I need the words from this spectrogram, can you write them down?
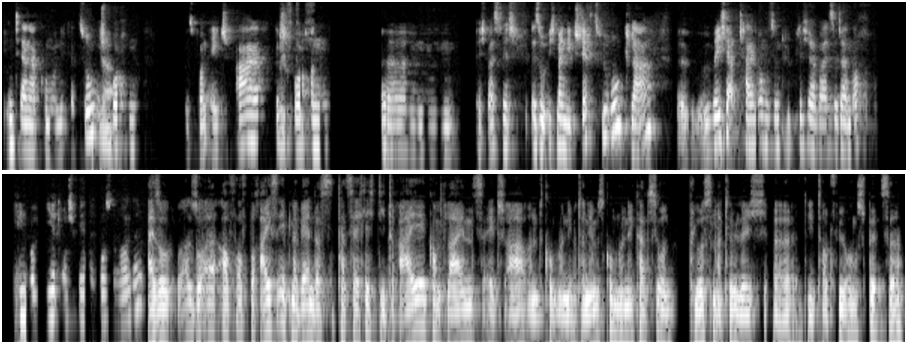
interner Kommunikation gesprochen. Ja. Du hast von HR gesprochen. Ähm, ich weiß nicht, also ich meine die Geschäftsführung, klar. Äh, welche Abteilungen sind üblicherweise da noch involviert und spielen eine große Rolle? Also, also auf, auf Bereichsebene wären das tatsächlich die drei Compliance, HR und Kommunik Unternehmenskommunikation plus natürlich äh, die Top-Führungsspitze.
